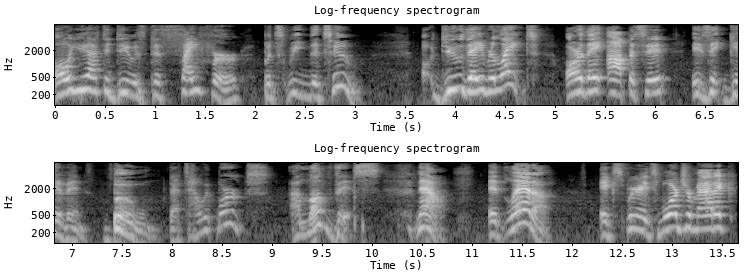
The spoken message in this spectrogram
all you have to do is decipher between the two. Do they relate? Are they opposite? Is it given? Boom. That's how it works. I love this. Now, Atlanta experienced more dramatic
